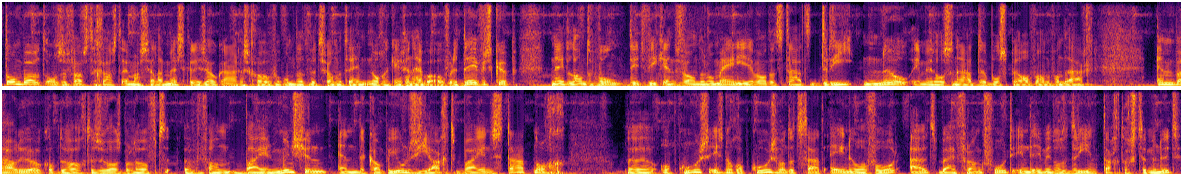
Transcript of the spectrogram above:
Tom Boot, onze vaste gast, en Marcella Mesker is ook aangeschoven... omdat we het zometeen nog een keer gaan hebben over de Davis Cup. Nederland won dit weekend van Roemenië, want het staat 3-0 inmiddels na het dubbelspel van vandaag. En we houden u ook op de hoogte, zoals beloofd, van Bayern München en de kampioensjacht. Bayern staat nog uh, op koers, is nog op koers, want het staat 1-0 voor uit bij Frankfurt in de inmiddels 83ste minuut.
